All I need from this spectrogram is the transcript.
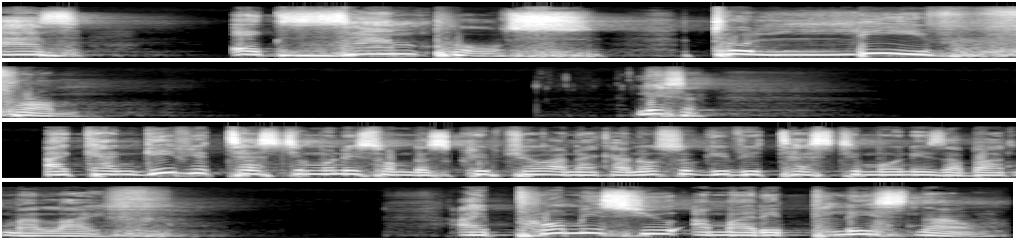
as examples to live from. Listen, I can give you testimonies from the scripture and I can also give you testimonies about my life. I promise you, I'm at a place now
